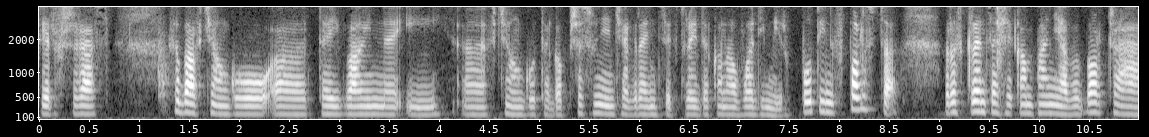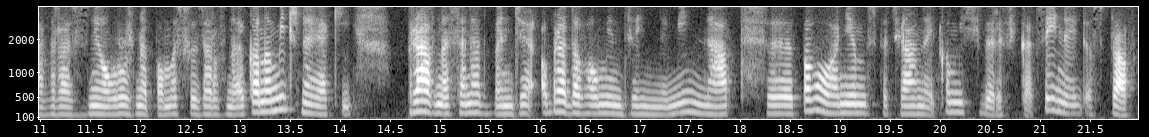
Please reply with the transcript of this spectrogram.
Pierwszy raz chyba w ciągu tej wojny i w ciągu tego przesunięcia granicy, której dokonał Władimir Putin. W Polsce rozkręca się kampania wyborcza, wraz z nią różne pomysły, zarówno ekonomiczne, jak i prawne. Senat będzie obradował innymi nad y, powołaniem specjalnej komisji weryfikacyjnej do spraw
